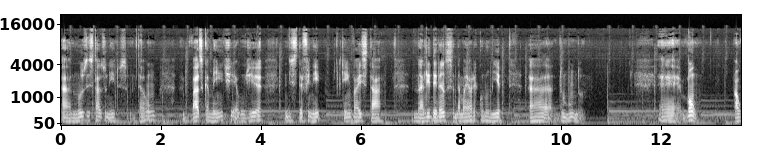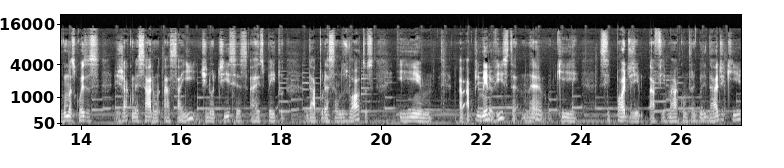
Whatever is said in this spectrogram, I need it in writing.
ah, nos Estados Unidos. Então, basicamente, é um dia de se definir quem vai estar na liderança da maior economia uh, do mundo. É, bom, algumas coisas já começaram a sair de notícias a respeito da apuração dos votos e à primeira vista, né, o que se pode afirmar com tranquilidade que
